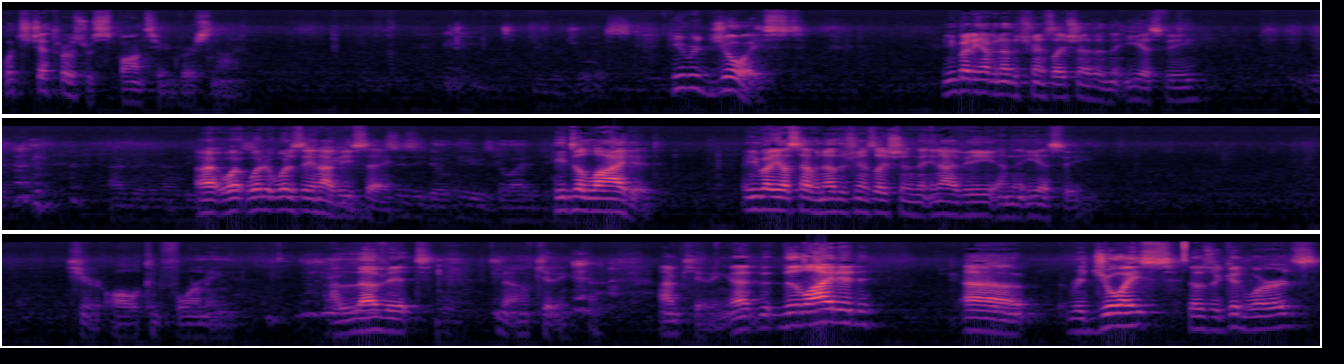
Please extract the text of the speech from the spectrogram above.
what's Jethro's response here in verse nine? He rejoiced. He rejoiced. Anybody have another translation other than the ESV? Yeah. I think All right, what, what, what does the NIV say? he, del- he was delighted. to delighted. Anybody else have another translation in the NIV and the ESV? You're all conforming. I love it. No, I'm kidding. I'm kidding. Uh, delighted, uh, rejoiced. Those are good words.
